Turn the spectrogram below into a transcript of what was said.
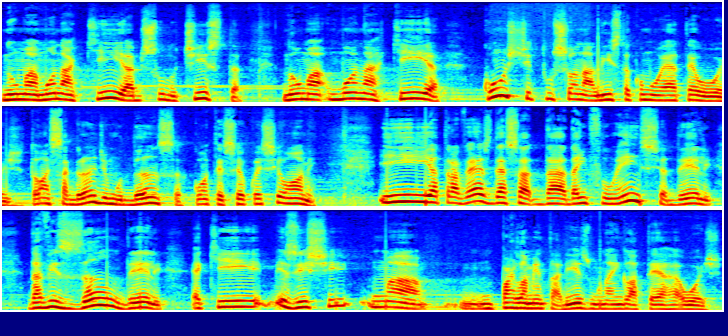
numa monarquia absolutista, numa monarquia constitucionalista como é até hoje. Então, essa grande mudança aconteceu com esse homem. E através dessa, da, da influência dele, da visão dele, é que existe uma, um parlamentarismo na Inglaterra hoje.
